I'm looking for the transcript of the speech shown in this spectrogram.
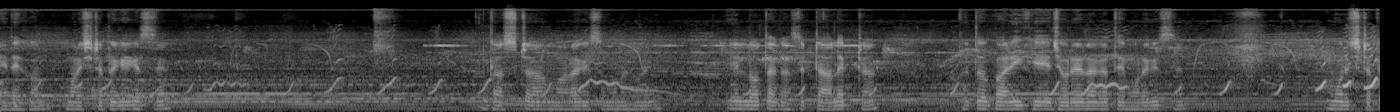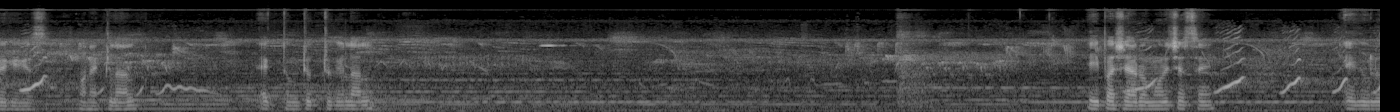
এই দেখুন, মরিচটা পেকে গেছে। গাছটা মারা গেছে মনে হয়। এই লতা গাছের ডাল একটা, হয়তো বাড়ি খেয়ে ঝড়ের আঘাতে মরে গেছে। মরিচটা পেকে গেছে, অনেক লাল একদম টুকটুকে লাল। এই পাশে আরও মরিচ আছে। এগুলো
